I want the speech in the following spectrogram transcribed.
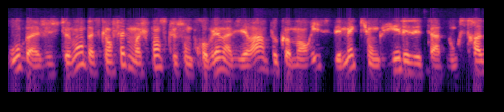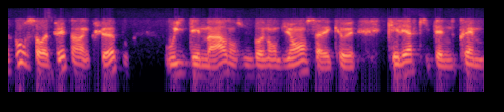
où, bah, justement, parce qu'en fait, moi, je pense que son problème à Vieira, un peu comme Henri, c'est des mecs qui ont grillé les étapes. Donc, Strasbourg, ça aurait pu être un club où il démarre dans une bonne ambiance avec euh, Keller qui donne quand même,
